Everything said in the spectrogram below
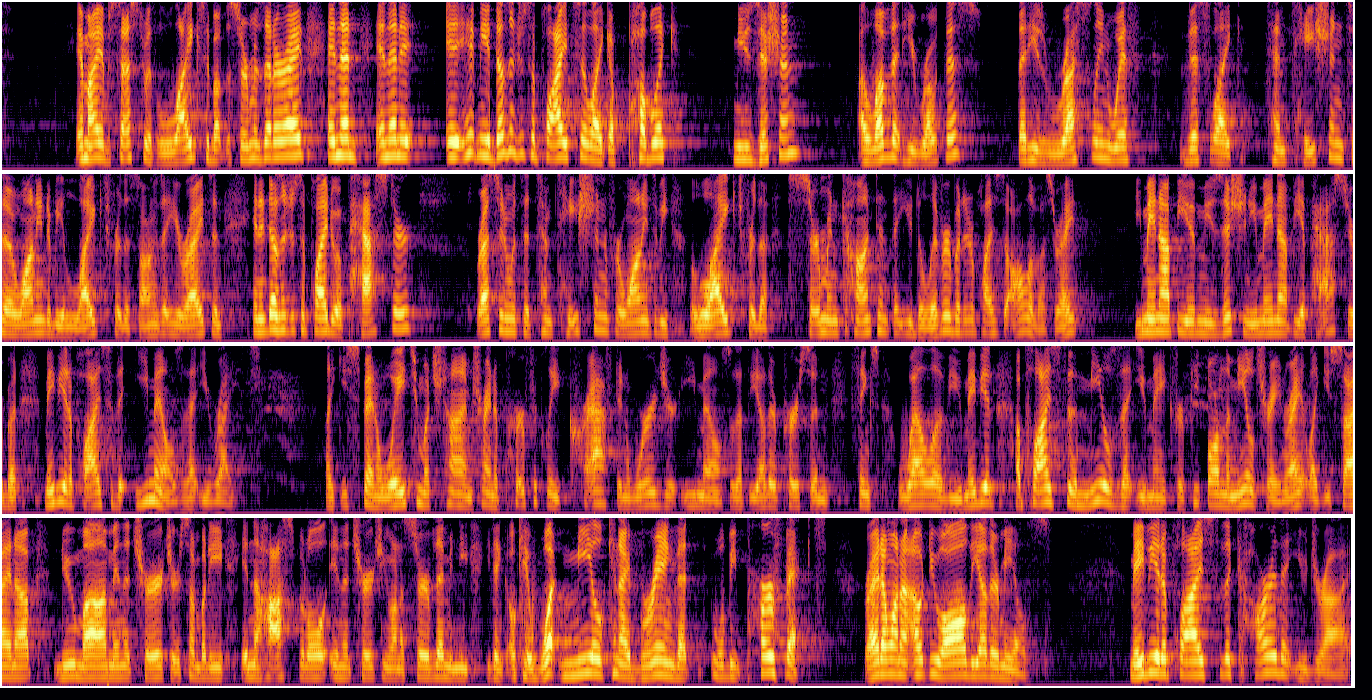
Am I obsessed with likes about the sermons that I write? And then, and then it, it hit me, it doesn't just apply to like a public musician I love that he wrote this, that he's wrestling with this like temptation to wanting to be liked for the songs that he writes. And, and it doesn't just apply to a pastor wrestling with the temptation for wanting to be liked for the sermon content that you deliver, but it applies to all of us, right? You may not be a musician, you may not be a pastor, but maybe it applies to the emails that you write like you spend way too much time trying to perfectly craft and word your email so that the other person thinks well of you. Maybe it applies to the meals that you make for people on the meal train, right? Like you sign up, new mom in the church or somebody in the hospital in the church, and you want to serve them, and you, you think, okay, what meal can I bring that will be perfect, right? I want to outdo all the other meals. Maybe it applies to the car that you drive.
